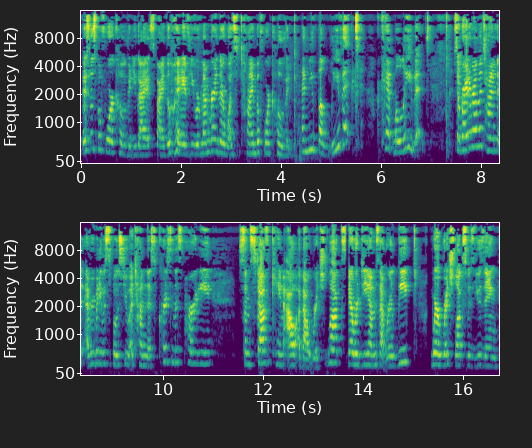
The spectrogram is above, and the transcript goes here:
This was before COVID, you guys, by the way. If you remember, there was a time before COVID. Can you believe it? I can't believe it. So right around the time that everybody was supposed to attend this Christmas party, some stuff came out about Rich Lux. There were DMs that were leaked where Rich Lux was using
